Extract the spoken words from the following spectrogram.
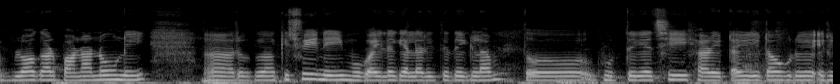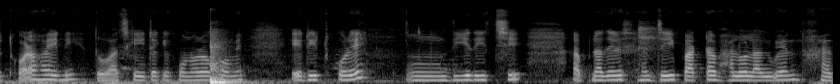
ব্লগ আর বানানোও নেই। আর কিছুই নেই মোবাইলে গ্যালারিতে দেখলাম। তো ঘুরতে গেছি আর এটাই এটাও এডিট করা হয়নি। তো আজকে এটাকে কোনো রকমে এডিট করে দিয়ে দিচ্ছি। আপনাদের যেই পাটটা ভালো লাগবেন হ্যাঁ,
